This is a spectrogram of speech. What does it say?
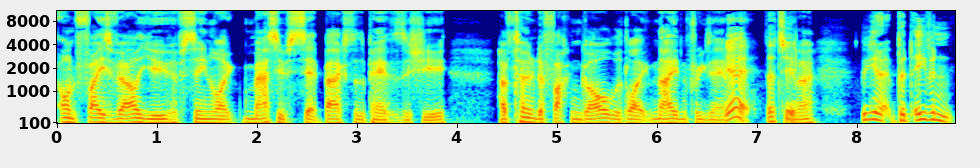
on face value have seemed like massive setbacks to the Panthers this year have turned into fucking gold with like Naden for example. Yeah, that's it. You know, But you know, but even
